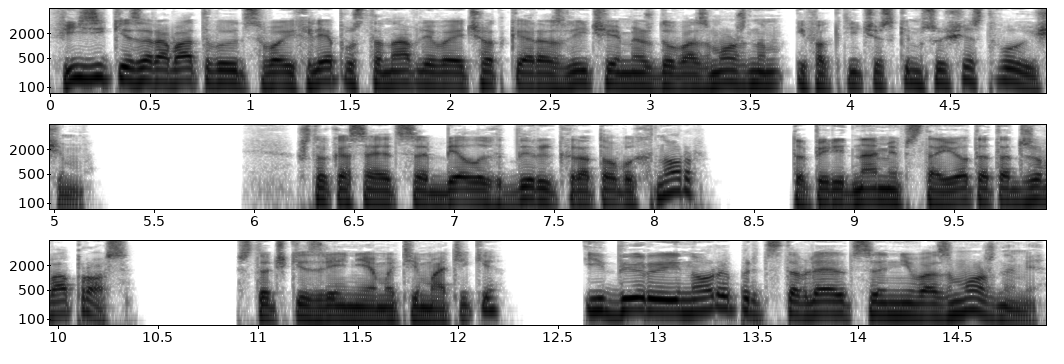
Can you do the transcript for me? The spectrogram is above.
Физики зарабатывают свой хлеб, устанавливая четкое различие между возможным и фактическим существующим. Что касается белых дыр и кротовых нор, то перед нами встает этот же вопрос. С точки зрения математики, и дыры, и норы представляются невозможными.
